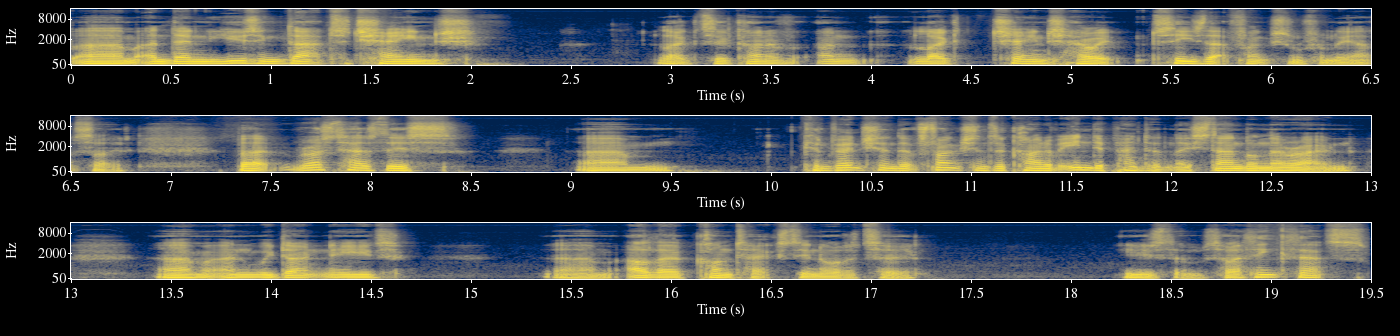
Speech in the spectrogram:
um, and then using that to change like to kind of un- like change how it sees that function from the outside. But rust has this um, convention that functions are kind of independent. They stand on their own um, and we don't need um, other context in order to use them. So i think that's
